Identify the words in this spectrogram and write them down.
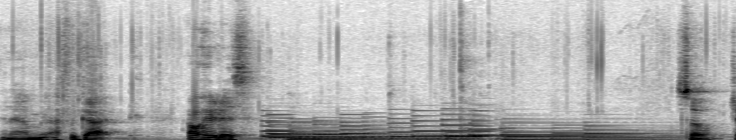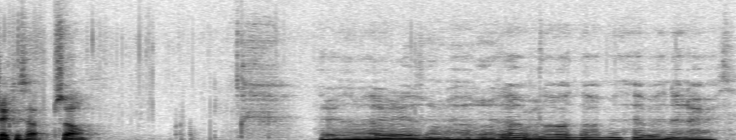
And I'm, I forgot. Oh, here it is. So check this out. So heaven and earth.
